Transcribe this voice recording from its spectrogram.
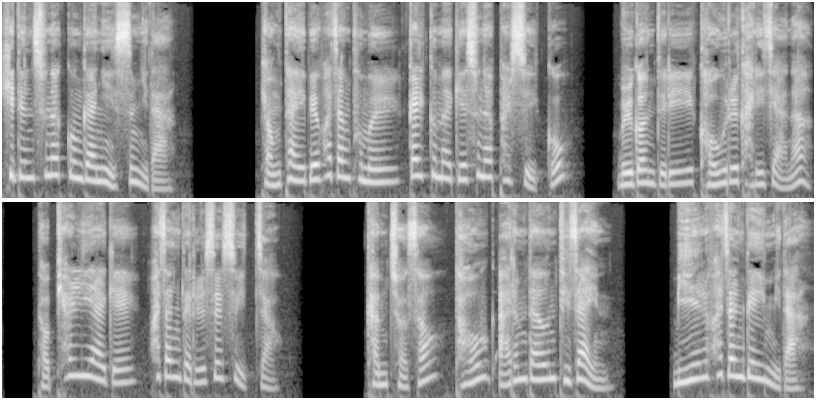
히든 수납 공간이 있습니다. 병 타입의 화장품을 깔끔하게 수납할 수 있고 물건들이 거울을 가리지 않아 더 편리하게 화장대를 쓸 수 있죠. 감춰서 더욱 아름다운 디자인. 미엘 화장대입니다.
